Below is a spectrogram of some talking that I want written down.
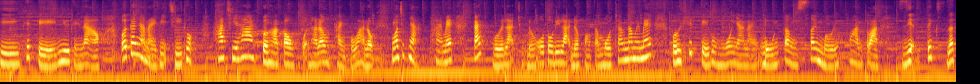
thì thiết kế như thế nào. Với căn nhà này vị trí thuộc Hà Chi 2, phường Hà Cầu, quận Hà Đông, thành phố Hà Nội. Ngõ trước nhà 2 m, cách với lại trục đường ô tô đi lại được khoảng tầm 150 m. Với thiết kế của ngôi nhà này 4 tầng xây mới hoàn toàn diện tích rất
